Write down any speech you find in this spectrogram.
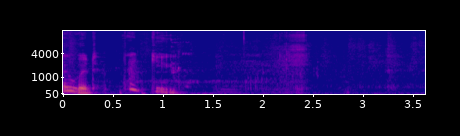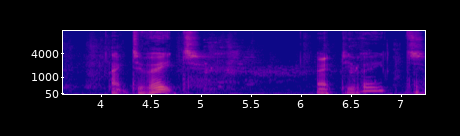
I would. Thank you. Activate. Activate.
